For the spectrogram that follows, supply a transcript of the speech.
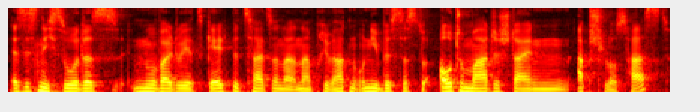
Es ist nicht so, dass nur weil du jetzt Geld bezahlst und an einer privaten Uni bist, dass du automatisch deinen Abschluss hast.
